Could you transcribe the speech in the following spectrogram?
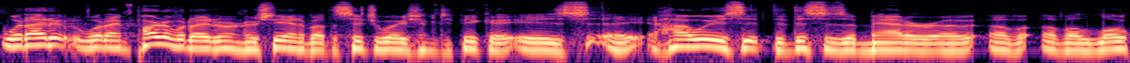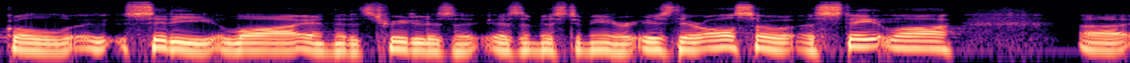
what I what I'm part of what I don't understand about the situation in Topeka is uh, how is it that this is a matter of, of, of, a local city law and that it's treated as a as a misdemeanor? Is there also a state law uh,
